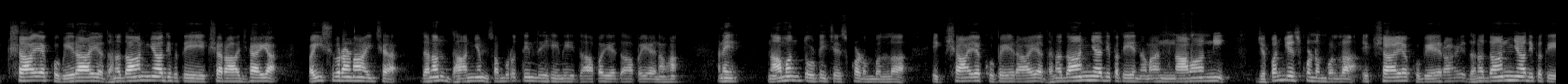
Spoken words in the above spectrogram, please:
ఇక్షాయ కుబేరా కుబేరాయ ధనధాన్యాధిపతే యక్షరాజాయ వైశ్వరణాయ చ ధనం ధాన్యం సమృద్ధిం దేహిమే దాపయ దాపయ నమ అనే నామంతో చేసుకోవడం వల్ల ఇక్షాయ కుబేరాయ ధనధాన్యాధిపతి నమ నామాన్ని జపం చేసుకోవడం వల్ల ఇక్షాయ కుబేరాయ ధనధాన్యాధిపతి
